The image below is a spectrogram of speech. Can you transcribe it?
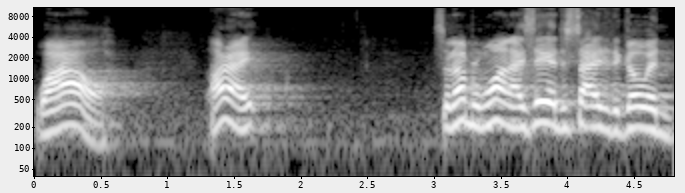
Wow. All right. So, number one, Isaiah decided to go and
